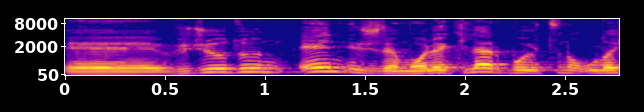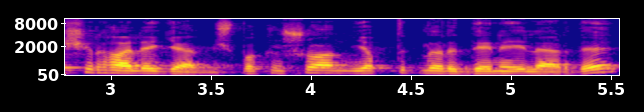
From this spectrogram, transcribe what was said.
e, vücudun en hücre moleküler boyutuna ulaşır hale gelmiş. Bakın şu an yaptıkları deneylerde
